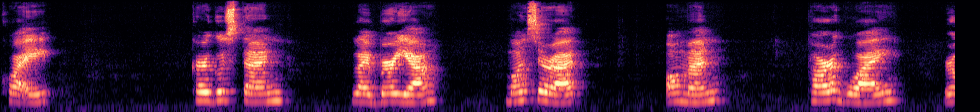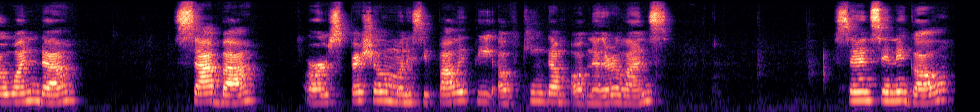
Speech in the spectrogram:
Kuwait, Kyrgyzstan, Liberia, Montserrat, Oman, Paraguay, Rwanda, Saba, or Special Municipality of Kingdom of Netherlands, Saint Senegal,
